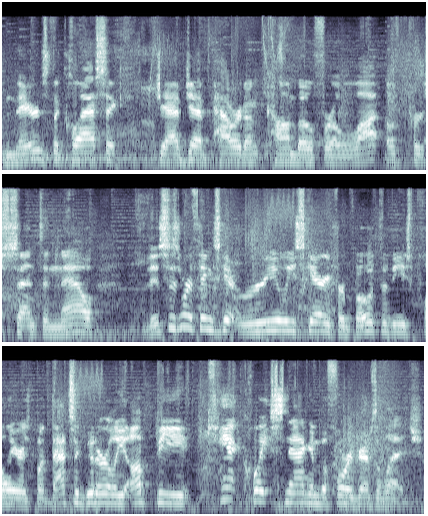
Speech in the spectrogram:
And there's the classic jab jab power dunk combo for a lot of percent, and now this is where things get really scary for both of these players, but that's a good early up B. Can't quite snag him before he grabs a ledge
